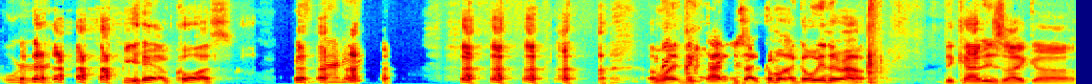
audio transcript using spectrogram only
or yeah, of course. Is that it? I'm like the cat is like, come on, go in or out. The cat is like, uh,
